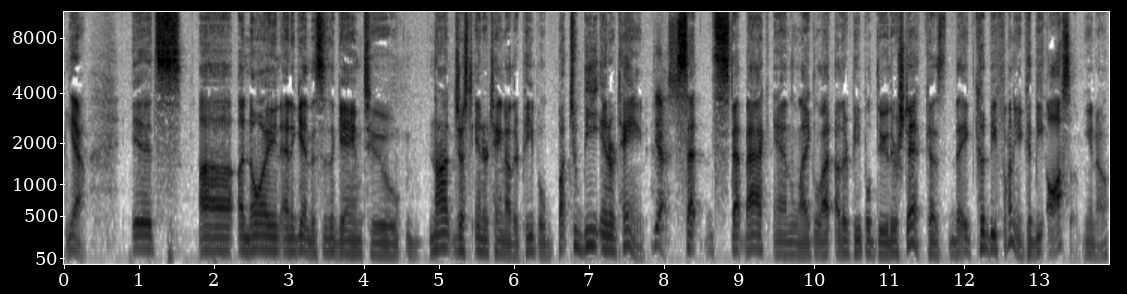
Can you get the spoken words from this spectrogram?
Yeah, it's uh, annoying. And again, this is a game to not just entertain other people, but to be entertained. Yes. set step back and like let other people do their shtick because it could be funny. It could be awesome. You know,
